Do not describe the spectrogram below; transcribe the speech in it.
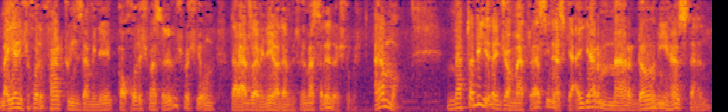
مگر اینکه خود فرد تو این زمینه با خودش مسئله داشته باشه اون در هر زمینه آدم می‌تونه مسئله داشته باشه. اما مطلبی که اینجا مطرح است این است که اگر مردانی هستند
